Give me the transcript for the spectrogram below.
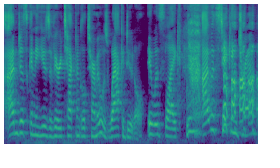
I'm just going to use a very technical term. It was wackadoodle. It was like I was taking drugs.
